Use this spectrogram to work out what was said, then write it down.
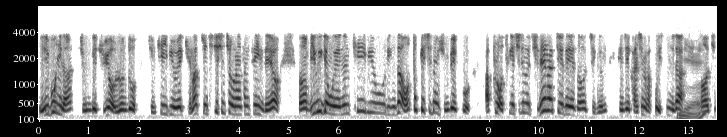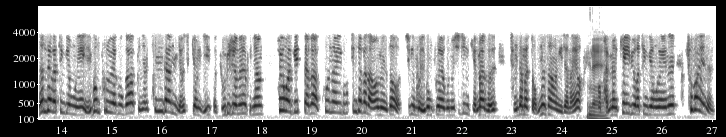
일본이나 중국의 주요 언론도 지금 KBO의 개막전 취재 신청을 한 상태인데요. 어, 미국의 경우에는 KBO 리그가 어떻게 시즌을 준비했고 앞으로 어떻게 시즌을 진행할지에 대해서 지금 굉장히 관심을 갖고 있습니다. 예. 어, 지난달 같은 경우에 일본 프로야구가 그냥 팀간 연습 경기, 그러니까 교류전을 그냥 허용하게 했다가 코로나19 확진자가 나오면서 지금 뭐 일본 프로야구는 시즌 개막을 장담할 수 없는 상황이잖아요. 네. 어, 반면 KBO 같은 경우에는 초반에는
